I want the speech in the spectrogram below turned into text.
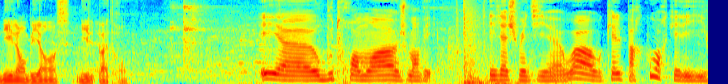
ni l'ambiance, ni le patron. Et euh, au bout de trois mois, je m'en vais. Et là, je me dis, euh, waouh, quel parcours, Kelly.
